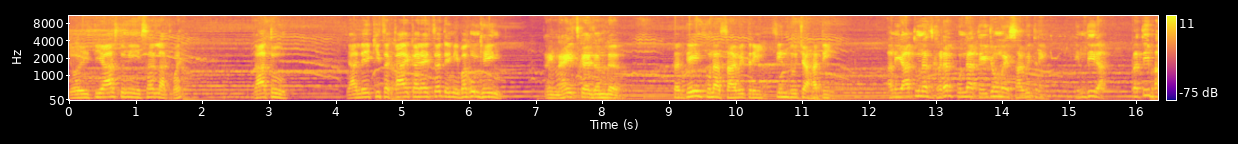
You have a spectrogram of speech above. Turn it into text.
जो इतिहास तुम्ही विसरलात वय रातू या लेकीचं काय करायचं ते मी बघून घेईन. आणि नाहीच काय जमलं. तर देईन पुन्हा सावित्री सिंधूच्या हाती. आणि यातूनच घडल पुन्हा तेजोमय सावित्री इंदिरा प्रतिभा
